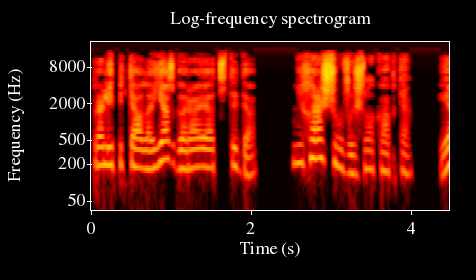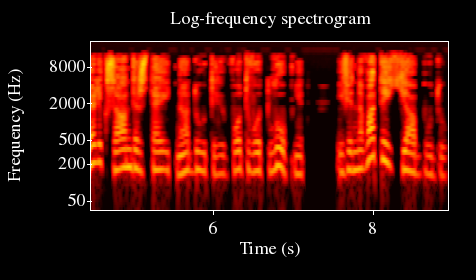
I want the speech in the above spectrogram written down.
пролепетала я, сгорая от стыда. Нехорошо вышло как-то. И Александр стоит надутый, вот-вот лопнет, и виноватой я буду,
